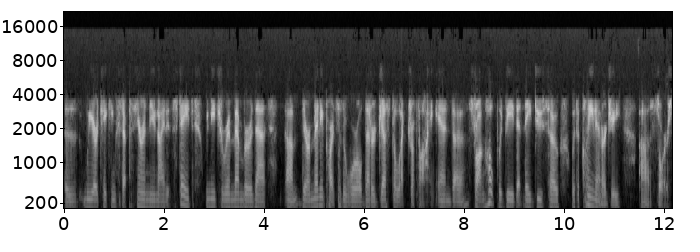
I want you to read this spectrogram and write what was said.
as we are taking steps here in the United States, we need to remember that um, there are many parts of the world that are just electrifying, and a strong hope would be that they do so with a clean energy uh, source,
